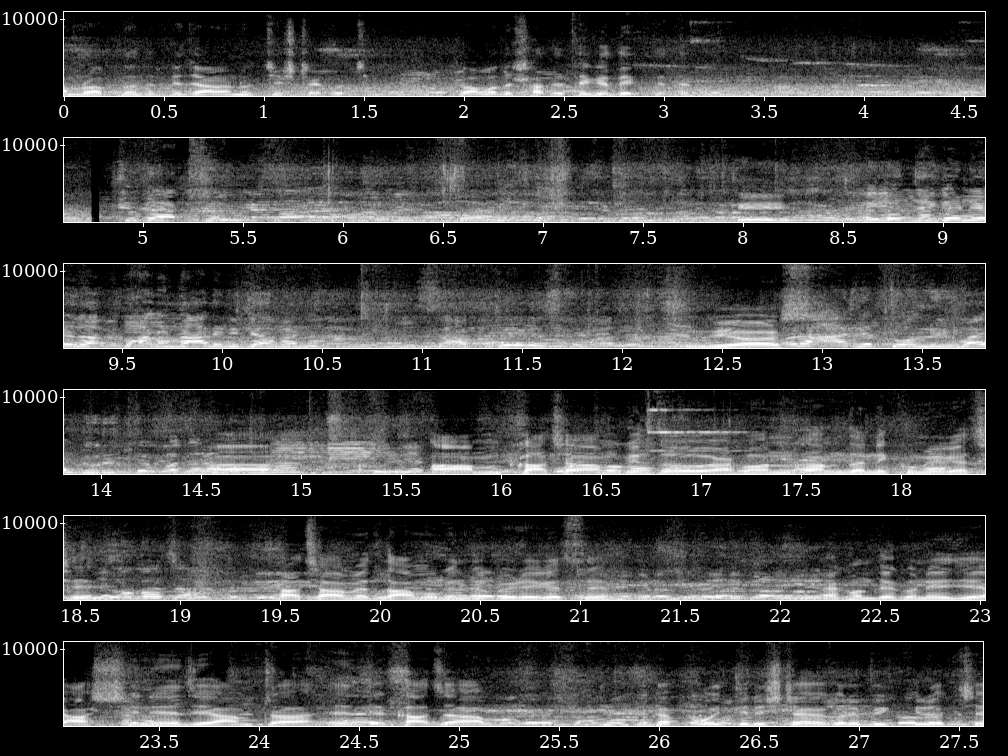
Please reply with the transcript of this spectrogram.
আমরা আপনাদেরকে জানানোর চেষ্টা করছি। তো আমাদের সাথে থেকে দেখতে থাকুন। দেখে নিয়ে যাবে ভালো না নিতে হবে না। চল্লিশ মাইল দূরিতে কথা আম, কাঁচা আম কিন্তু এখন আমদানি কমে গেছে। কাঁচা আমের দামও কিন্তু বেড়ে গেছে। এখন দেখুন এই যে আশ্বিনে যে আমটা এর যে কাঁচা আম, এটা পঁয়ত্রিশ টাকা করে বিক্রি হচ্ছে।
